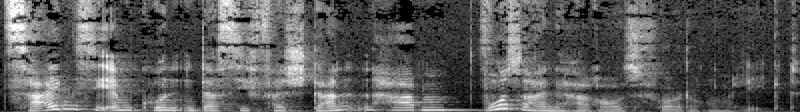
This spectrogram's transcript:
zeigen Sie Ihrem Kunden, dass Sie verstanden haben, wo seine Herausforderung liegt.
